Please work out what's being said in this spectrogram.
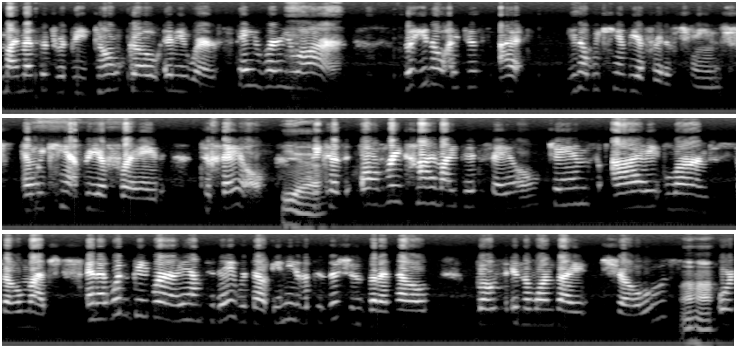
my message would be, "Don't go anywhere. Stay where you are." But you know, I just, I, you know, we can't be afraid of change, and we can't be afraid to fail. Yeah. Because every time I did fail, James, I learned so much, and I wouldn't be where I am today without any of the positions that I've held, both in the ones I chose Uh huh. or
